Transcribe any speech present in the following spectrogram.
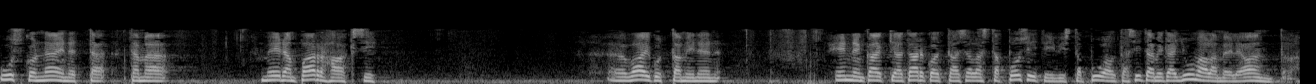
uskon näin, että tämä meidän parhaaksi vaikuttaminen ennen kaikkea tarkoittaa sellaista positiivista puolta, sitä mitä Jumala meille antaa.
